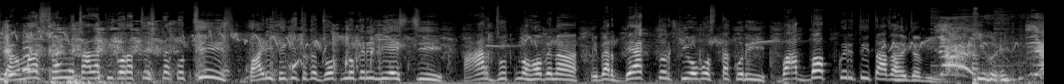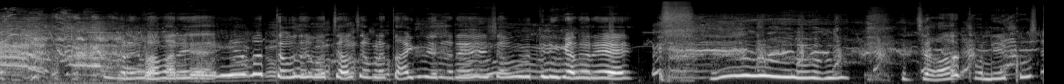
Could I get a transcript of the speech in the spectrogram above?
তুই আমার সঙ্গে চালাকি করার চেষ্টা করছিস? বাড়ি থেকে তোকে যত্ন করে নিয়ে এসেছি। আর যত্ন হবে না। এবার দেখ তোর কি অবস্থা করি। বাপ বাপ করে তুই তাজা হয়ে যাবি। ওরে বাবা রে এবার তো ওদের চাপড়া থাকবে না রে, সব উতলি গেল রে। যাক অনেক কষ্ট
